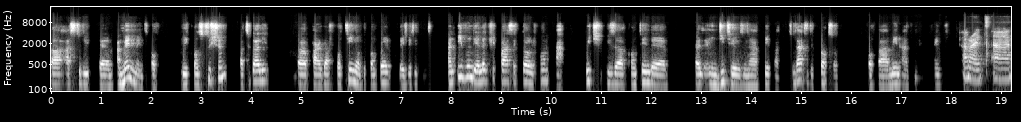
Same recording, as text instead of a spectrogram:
uh, as to the um, amendment of the Constitution, particularly uh, paragraph 14 of the concurrent legislative and even the Electric Power Sector Reform Act, which is uh, contained uh, in details in our paper. So that's the crux of, of our main argument. Thank you. All right. Uh,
